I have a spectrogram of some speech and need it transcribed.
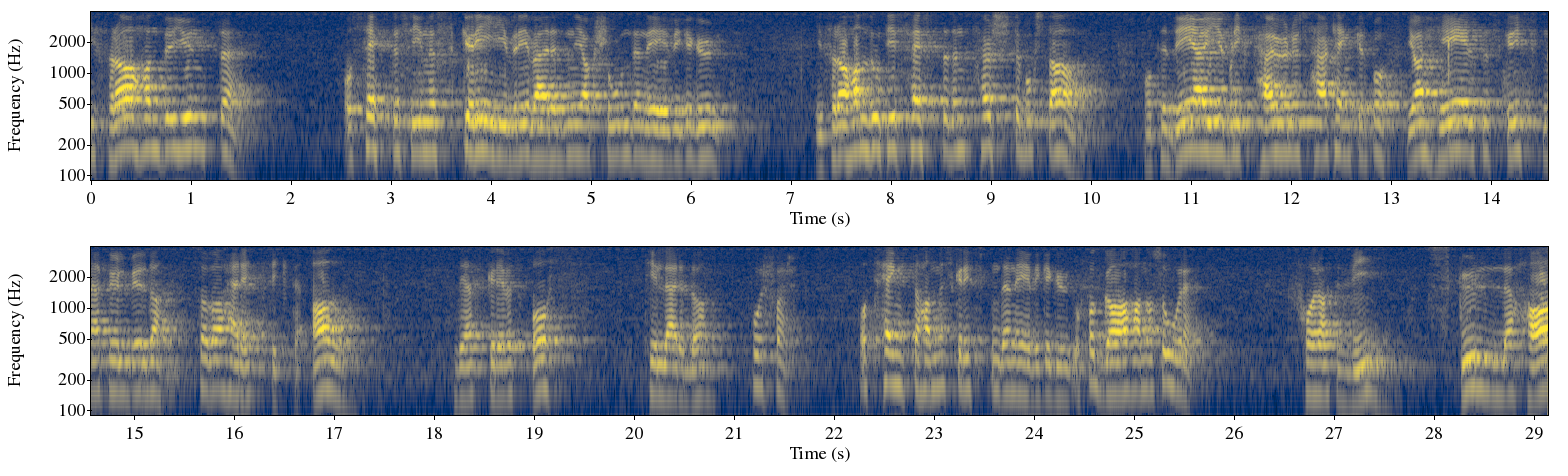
Ifra han begynte å sette sine skriver i verden i aksjon, den evige Gud. Ifra han lot de feste den første bokstav, og til det øyeblikk Paulus her tenker på ja, helt til Skriften er fullbyrda, så var her ett sikte. Alt Det er skrevet oss til lærdom. Hvorfor? Og tenkte han med Skriften, den evige Gud? Hvorfor ga han oss ordet? For at vi skulle ha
